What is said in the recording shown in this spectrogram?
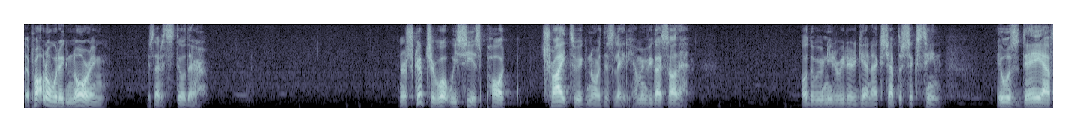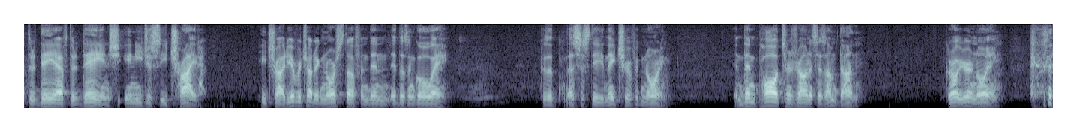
The problem with ignoring is that it's still there. In our scripture, what we see is Paul tried to ignore this lady. How many of you guys saw that? Oh, do we need to read it again? Acts chapter 16. It was day after day after day, and, she, and he just, he tried. He tried. You ever try to ignore stuff and then it doesn't go away? Because that's just the nature of ignoring. And then Paul turns around and says, I'm done. Girl, you're annoying.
